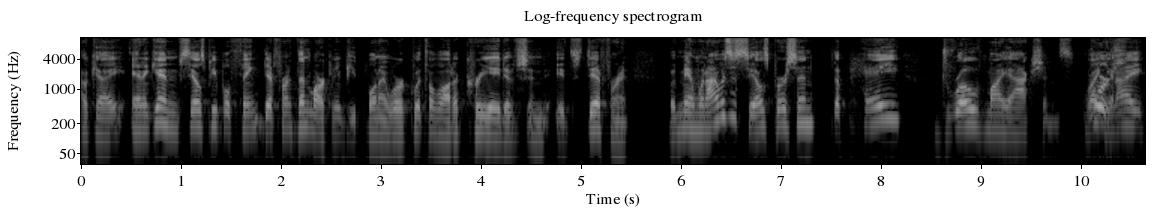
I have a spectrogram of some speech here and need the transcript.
okay, and again, salespeople think different than marketing people, and I work with a lot of creatives and it's different. But man, when I was a salesperson, the pay drove my actions. Like, and I,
